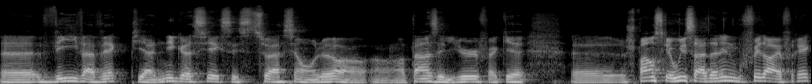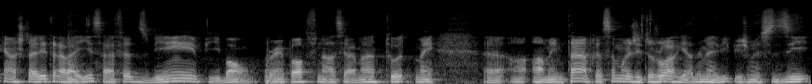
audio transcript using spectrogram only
euh, vivre avec puis à négocier avec ces situations-là en, temps et lieu. Fait que euh, je pense que oui, ça a donné une bouffée d'air frais quand je suis allé travailler, ça a fait du bien, puis bon, peu importe financièrement, tout, mais euh, en, en même temps, après ça, moi j'ai toujours regardé ma vie puis je me suis dit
